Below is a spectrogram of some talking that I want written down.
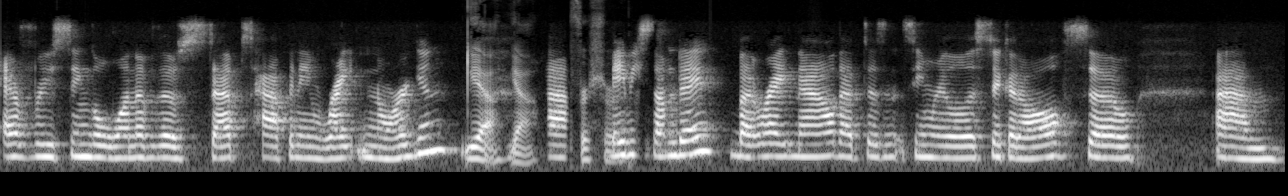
every single one of those steps happening right in oregon Yeah, yeah, uh, for sure. maybe someday but right now that doesn't seem realistic at all so um,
